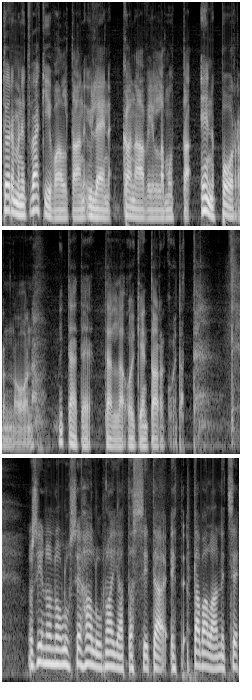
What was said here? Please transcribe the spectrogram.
törmännyt väkivaltaan Ylen kanavilla, mutta en pornoon. Mitä te tällä oikein tarkoitatte? No siinä on ollut se halu rajata sitä, että tavallaan että se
